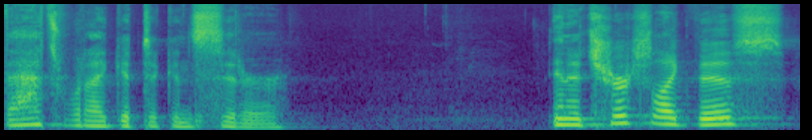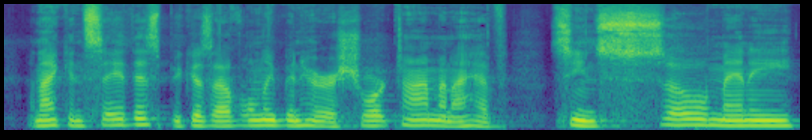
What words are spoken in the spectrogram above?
That's what I get to consider. In a church like this, and I can say this because I've only been here a short time and I have seen so many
